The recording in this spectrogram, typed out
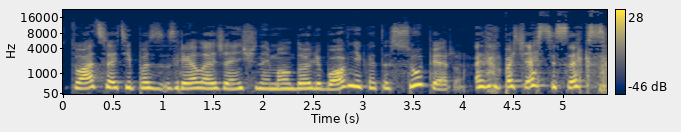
ситуация типа зрелая женщина и молодой любовник, это супер. Это по части секса.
